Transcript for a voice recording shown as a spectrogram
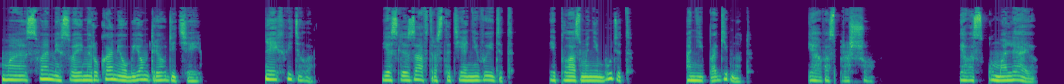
мы с вами своими руками убьем трех детей. Я их видела. Если завтра статья не выйдет и плазмы не будет, они погибнут. Я вас прошу. Я вас умоляю,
